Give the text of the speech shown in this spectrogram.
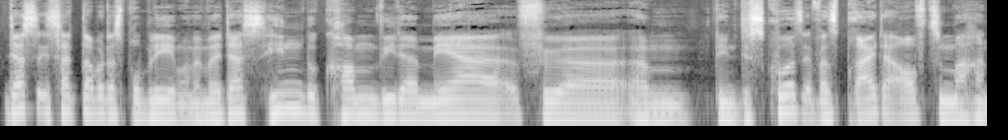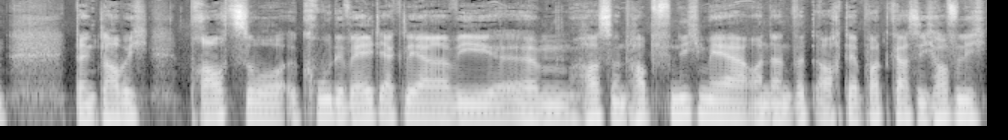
das ist halt, glaube ich, das Problem. Und wenn wir das hinbekommen, wieder mehr für ähm, den Diskurs etwas breiter aufzumachen, dann glaube ich, braucht so krude Welterklärer wie ähm, Hoss und Hopf nicht mehr. Und dann wird auch der Podcast sich hoffentlich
